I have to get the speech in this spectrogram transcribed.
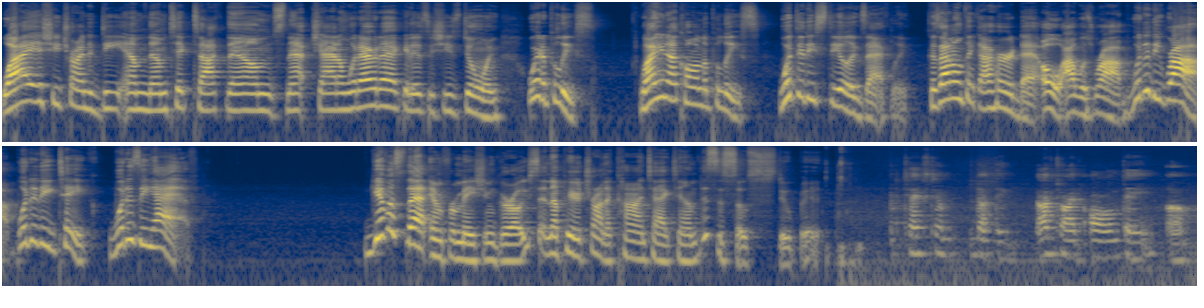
Why is she trying to DM them, TikTok them, Snapchat them, whatever the heck it is that she's doing? Where the police? Why are you not calling the police? What did he steal exactly? Because I don't think I heard that. Oh, I was robbed. What did he rob? What did he take? What does he have? Give us that information, girl. You sitting up here trying to contact him. This is so stupid. Text him, nothing. I've tried all day, um,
